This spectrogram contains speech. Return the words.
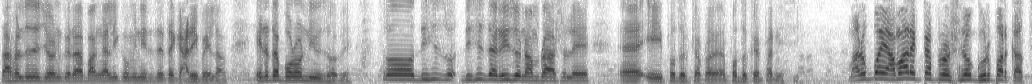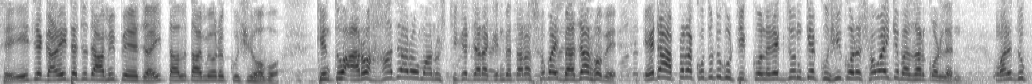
রাফেল দুধে জয়েন করে বাঙালি কমিউনিটিতে একটা গাড়ি পেলাম এটা একটা বড় নিউজ হবে। তো this is this is the reason আমরা আসলে এই পদক্ষেপটা পদক্ষেপটা নিছি। মারুফ ভাই, আমার একটা প্রশ্ন ঘুরপার কাছে এই যে গাড়িটা যদি আমি পেয়ে যাই, তাহলে তো আমি অনেক খুশি হব। কিন্তু আরও হাজারো মানুষ টিকিট যারা কিনবে, তারা সবাই বেজার হবে। এটা আপনারা কতটুকু ঠিক করলেন? একজনকে খুশি করে সবাইকে বেজার করলেন? মানে দুঃখ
